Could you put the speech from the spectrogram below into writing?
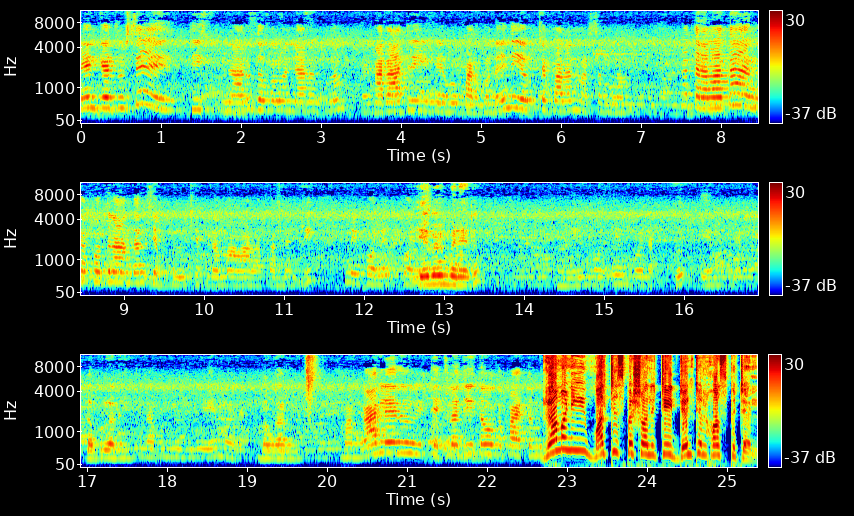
మెయిన్ గేట్ చూస్తే తీసుకున్నారు దొంగలు అన్నారు అనుకున్నాం ఆ రాత్రి మేము పదకొండు అయింది ఎవరికి చెప్పాలని మర్చుకున్నాం ఆ తర్వాత ఇంకా పొద్దున అందరికి చెప్పుకున్నాం చెప్పినాం మా వాళ్ళకి అందరికి మీ పోలేదు పోలేదు ఏమేమి పోయినారు? ఏం పోలే. డబ్బులు డబ్బులు ఏం పోలే. బంగారం? బంగారు లేదు తెచ్చిన జీతం ఒక Ramani multi speciality dental hospital.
